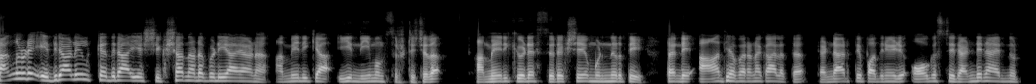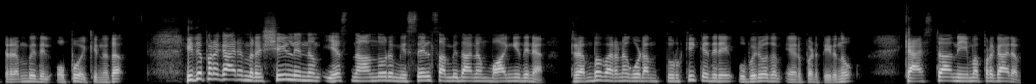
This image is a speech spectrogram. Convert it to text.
തങ്ങളുടെ എതിരാളികൾക്കെതിരായ ശിക്ഷാ നടപടിയായാണ് അമേരിക്ക ഈ നിയമം സൃഷ്ടിച്ചത്. അമേരിക്കയുടെ സുരക്ഷയെ മുൻനിർത്തി തന്റെ ആദ്യ ഭരണകാലത്ത് രണ്ടായിരത്തി പതിനേഴ് ഓഗസ്റ്റ് രണ്ടിനായിരുന്നു ട്രംപ് ഇതിൽ ഒപ്പുവെക്കുന്നത്. ഇത് പ്രകാരം റഷ്യയിൽ നിന്നും എസ് നാനൂറ് മിസൈൽ സംവിധാനം വാങ്ങിയതിന് ട്രംപ് ഭരണകൂടം തുർക്കിക്കെതിരെ ഉപരോധം ഏർപ്പെടുത്തിയിരുന്നു. കാസ്റ്റ നിയമപ്രകാരം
